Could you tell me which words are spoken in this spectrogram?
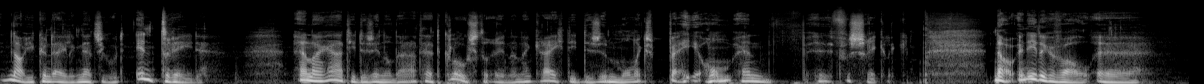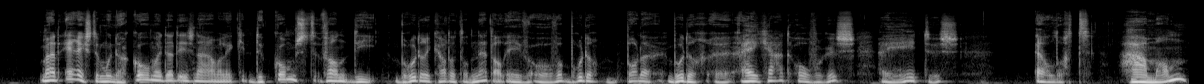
nou je kunt eigenlijk net zo goed intreden. En dan gaat hij dus inderdaad het klooster in en dan krijgt hij dus een monnikspij om en eh, verschrikkelijk. Nou, in ieder geval, eh, maar het ergste moet nog komen, dat is namelijk de komst van die broeder. Ik had het er net al even over. Broeder, Bonne- broeder eh, hij gaat overigens, hij heet dus Eldert Haman,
